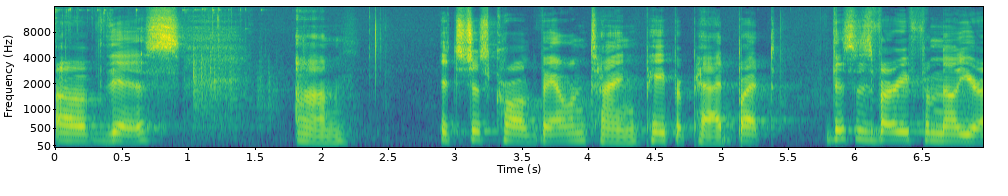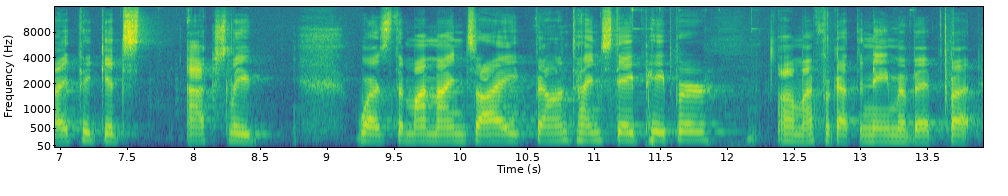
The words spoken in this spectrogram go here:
of this. Um, it's just called Valentine paper pad, but this is very familiar. I think it's actually was the My Mind's Eye Valentine's Day paper. Um, I forgot the name of it, but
